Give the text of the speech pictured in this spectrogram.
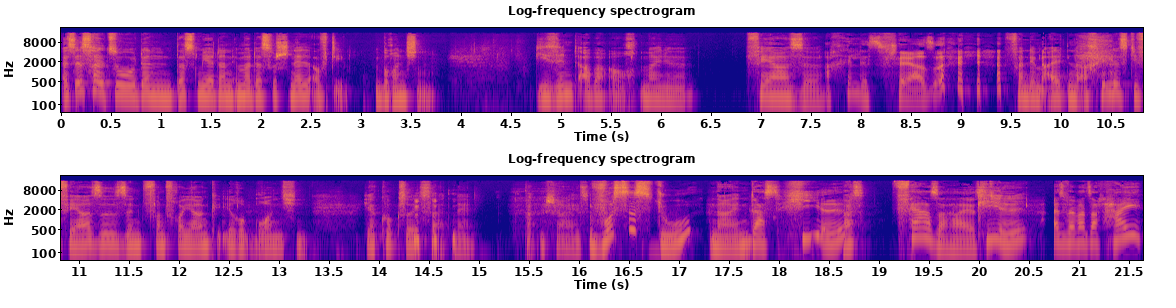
Es ist halt so, dann, dass mir dann immer das so schnell auf die Bronchien Die sind aber auch meine Ferse. Achillesferse. Von dem alten Achilles, die Ferse sind von Frau Janke ihre Bronchien. Ja, guck, so ist das, ne? Was ein Scheiß. Wusstest du, Nein. dass Heel Was? Ferse heißt? Kiel? Also wenn man sagt High,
